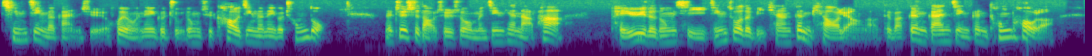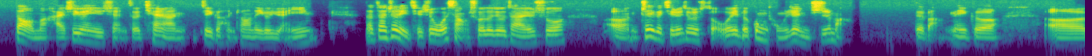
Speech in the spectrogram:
亲近的感觉，会有那个主动去靠近的那个冲动。那这是导致说，我们今天哪怕培育的东西已经做的比天然更漂亮了，对吧？更干净、更通透了，但我们还是愿意选择天然这个很重要的一个原因。那在这里，其实我想说的就在于说，嗯，这个其实就是所谓的共同认知嘛。对吧？那个，呃，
